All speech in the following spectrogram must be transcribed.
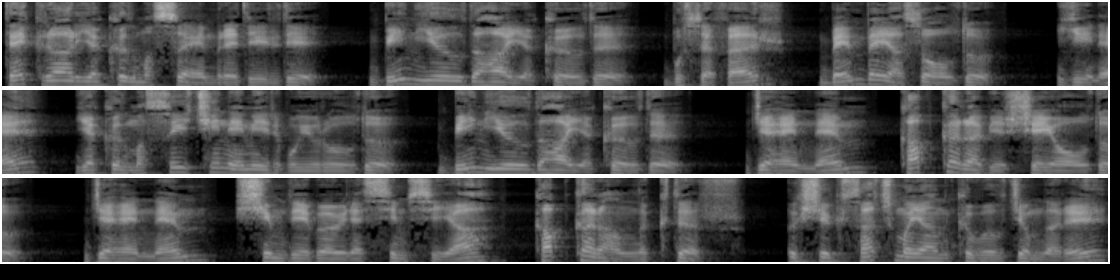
Tekrar yakılması emredildi. Bin yıl daha yakıldı. Bu sefer bembeyaz oldu. Yine yakılması için emir buyuruldu. Bin yıl daha yakıldı. Cehennem kapkara bir şey oldu. Cehennem şimdi böyle simsiyah, kapkaranlıktır. Işık saçmayan kıvılcımları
